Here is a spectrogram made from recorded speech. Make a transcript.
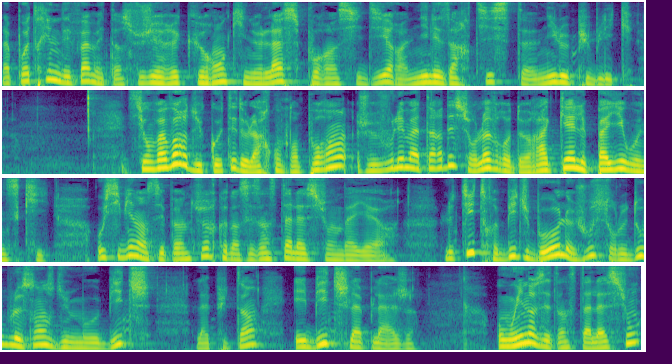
la poitrine des femmes est un sujet récurrent qui ne lasse pour ainsi dire ni les artistes ni le public. Si on va voir du côté de l'art contemporain, je voulais m'attarder sur l'œuvre de Raquel Pajewonski, aussi bien dans ses peintures que dans ses installations d'ailleurs. Le titre Beach Ball joue sur le double sens du mot beach, la putain, et beach, la plage. Au moyen de cette installation,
